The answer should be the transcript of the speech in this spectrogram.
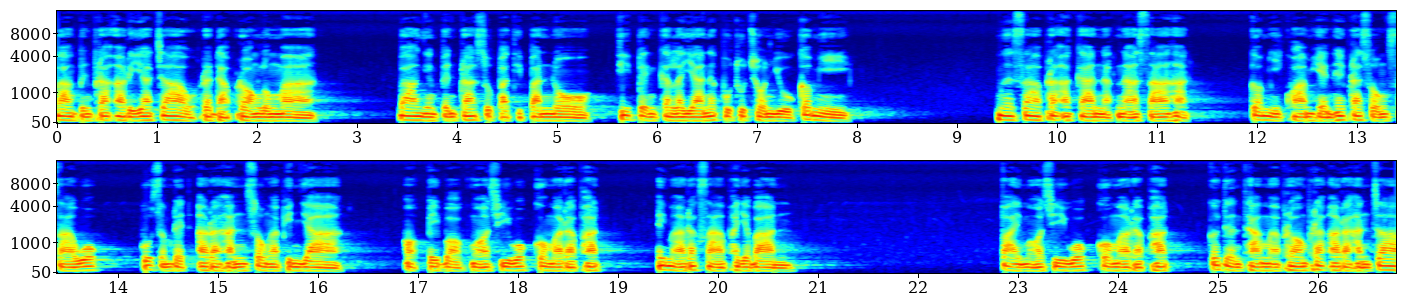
บ้างเป็นพระอริยเจ้าระดับรองลงมา บางยังเป็นพระสุปฏิปันโนที่เป็นกัลยาณปุถุชนอยู่ก็มี เมื่อทราบพระอาการหนักหนาสาหัส ก็มีความเห็นให้พระสงฆ์สาวก ผู้สำเร็จอรหันต์ทรงอภิญญาเหาะไปบอกหมอชีวกโกมารพัฒให้มารักษาพยาบาล ฝ่ายหมอชีวกโกมารพัฒก็เดินทางมาพร้อมพระอรหันต์เจ้า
